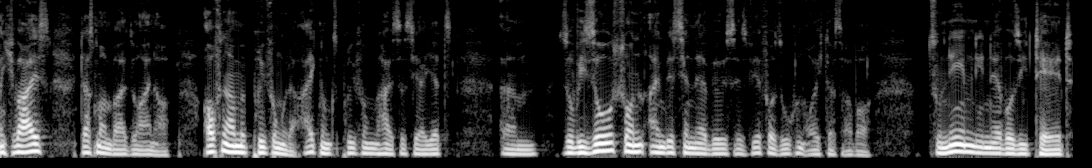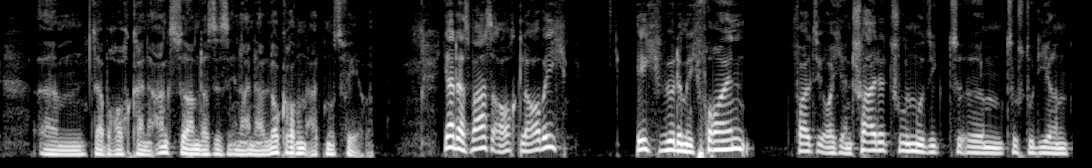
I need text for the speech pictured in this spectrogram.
Ich weiß, dass man bei so einer Aufnahmeprüfung oder Eignungsprüfung heißt es ja jetzt, ähm, sowieso schon ein bisschen nervös ist. Wir versuchen euch das aber zu nehmen, die Nervosität. Ähm, da braucht keine Angst zu haben, das ist in einer lockeren Atmosphäre. Ja, das war's auch, glaube ich. Ich würde mich freuen, falls ihr euch entscheidet, Schulmusik zu, ähm, zu studieren,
